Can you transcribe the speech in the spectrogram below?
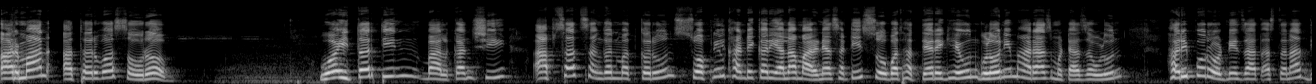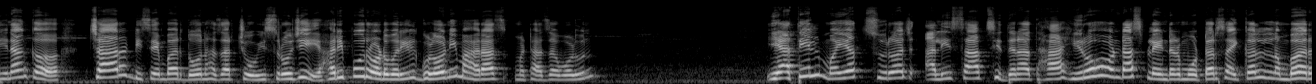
अरमान अथर्व सौरभ व इतर तीन बालकांशी आपसात संगनमत करून स्वप्नील खांडेकर याला मारण्यासाठी सोबत हत्यारे घेऊन गुळवणी महाराज मठाजवळून हरिपूर रोडने जात असताना दिनांक चार डिसेंबर दोन हजार चोवीस रोजी हरिपूर रोडवरील गुळवणी महाराज मठाजवळून यातील मयत सूरज अलीसाब सिद्धनाथ हा Hero Honda Splendor motorcycle number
